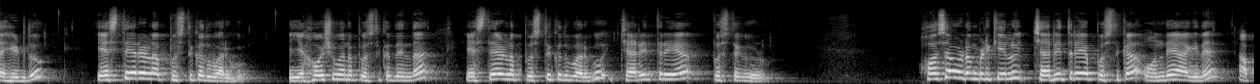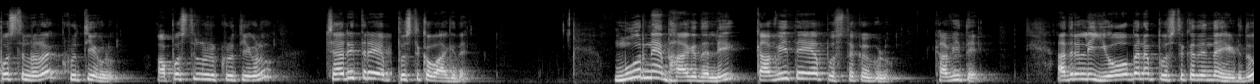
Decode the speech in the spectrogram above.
ಹಿಡಿದು ಎಸ್ತೇರಳ ಪುಸ್ತಕದವರೆಗೂ. ಯಹೋಶುವನ ಪುಸ್ತಕದಿಂದ ಎಸ್ತೇರಳ ಪುಸ್ತಕದವರೆಗೂ ಚರಿತ್ರೆಯ ಪುಸ್ತಕಗಳು. ಹೊಸ ಒಡಂಬಡಿಕೆಯಲ್ಲೂ ಚರಿತ್ರೆಯ ಪುಸ್ತಕ ಒಂದೇ ಆಗಿದೆ, ಅಪುಸ್ತಲರ ಕೃತ್ಯಗಳು. ಅಪುಸ್ತಲರ ಕೃತ್ಯಗಳು ಚರಿತ್ರೆಯ ಪುಸ್ತಕವಾಗಿದೆ. ಮೂರನೇ ಭಾಗದಲ್ಲಿ ಕವಿತೆಯ ಪುಸ್ತಕಗಳು, ಕವಿತೆ. ಅದರಲ್ಲಿ ಯೋಬನ ಪುಸ್ತಕದಿಂದ ಹಿಡಿದು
